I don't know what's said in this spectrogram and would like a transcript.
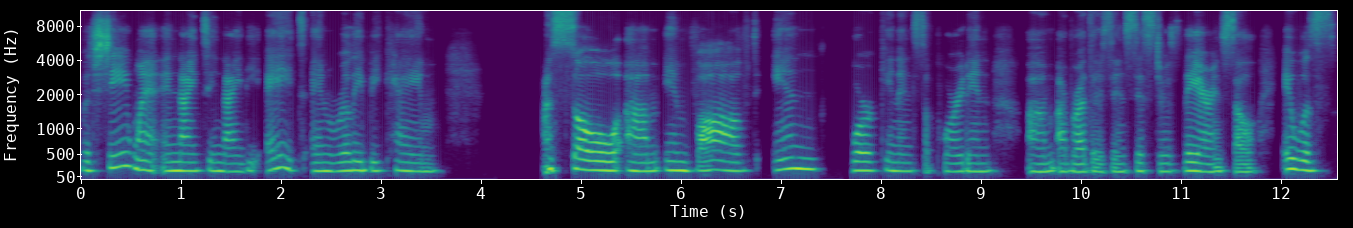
but she went in 1998 and really became so um, involved in working and supporting um, our brothers and sisters there. And so it was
